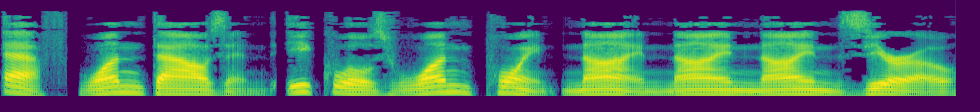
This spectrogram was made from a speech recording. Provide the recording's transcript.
f 1000 equals 1.9990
